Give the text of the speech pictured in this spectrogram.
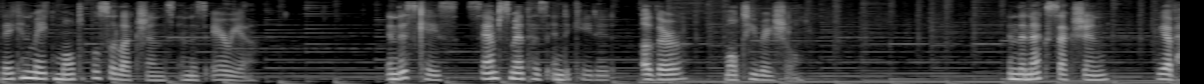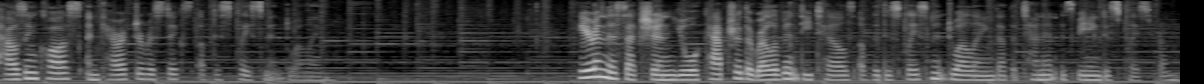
they can make multiple selections in this area. In this case, Sam Smith has indicated other multiracial. In the next section, we have housing costs and characteristics of displacement dwelling. Here in this section, you will capture the relevant details of the displacement dwelling that the tenant is being displaced from.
